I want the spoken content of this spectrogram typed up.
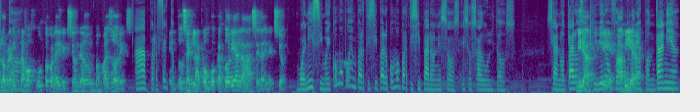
lo organizamos junto con la Dirección de Adultos Mayores. Ah, perfecto. Entonces la convocatoria la hace la dirección. Buenísimo. ¿Y cómo pueden participar o cómo participaron esos, esos adultos? ¿Se anotaron, se inscribieron, eh, fueron de manera espontánea?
